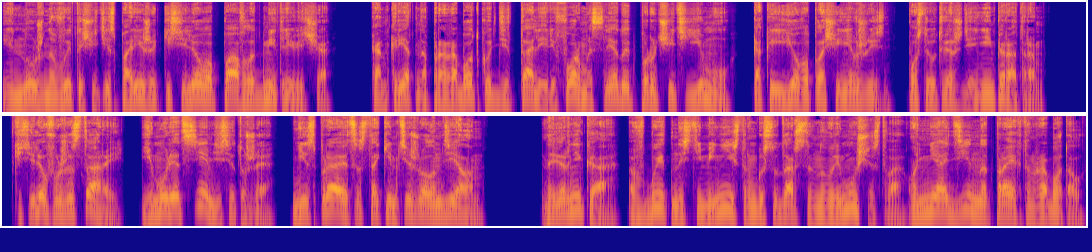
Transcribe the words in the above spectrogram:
и нужно вытащить из Парижа Киселева Павла Дмитриевича. Конкретно проработку деталей реформы следует поручить ему, как и ее воплощение в жизнь, после утверждения императором. Киселев уже старый, ему лет 70 уже, не справится с таким тяжелым делом. Наверняка, в бытности министром государственного имущества он не один над проектом работал.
